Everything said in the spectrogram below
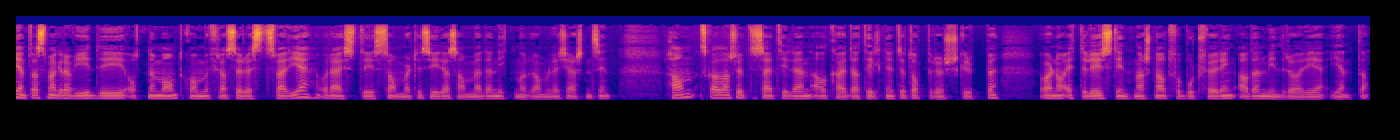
Jenta som er gravid i åttende måned, kommer fra Sørvest-Sverige og reiste i sommer til Syria sammen med den 19 år gamle kjæresten sin. Han skal ha sluttet seg til en Al Qaida-tilknyttet opprørsgruppe, og er nå etterlyst internasjonalt for bortføring av den mindreårige jenta.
